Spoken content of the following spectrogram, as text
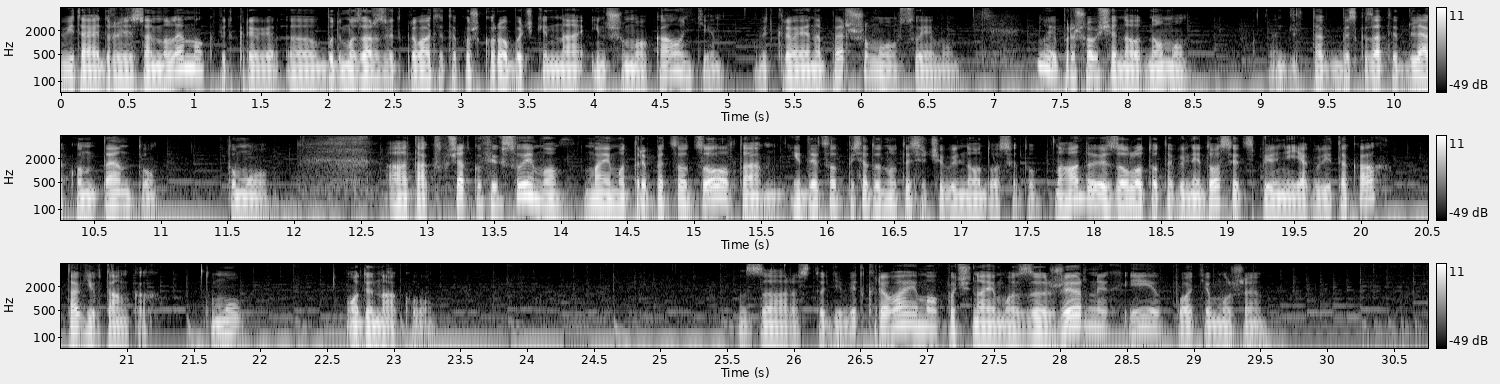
Вітаю, друзі, з вами Лемок. Відкрив... е, Будемо зараз відкривати також коробочки на іншому аккаунті. Відкрив я на першому своєму. Ну і прийшов ще на одному. Так би сказати, для контенту. Тому. А, так, спочатку фіксуємо. Маємо 3500 золота і 951 тисячу вільного досвіду. Нагадую, золото та вільний досвід спільні як в літаках, так і в танках. Тому одинаково. Зараз тоді відкриваємо, починаємо з жирних і потім уже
